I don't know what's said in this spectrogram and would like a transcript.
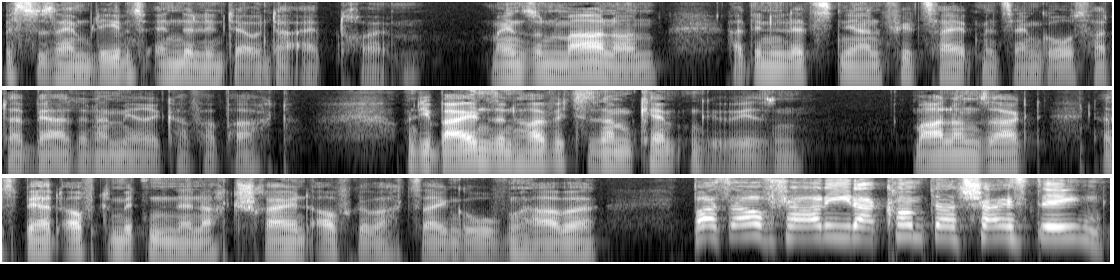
Bis zu seinem Lebensende litt er unter Albträumen. Mein Sohn Marlon hat in den letzten Jahren viel Zeit mit seinem Großvater Bert in Amerika verbracht. Und die beiden sind häufig zusammen campen gewesen. Marlon sagt, dass Bert oft mitten in der Nacht schreiend aufgewacht sein gerufen habe. Pass auf, Charlie, da kommt das Scheißding.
